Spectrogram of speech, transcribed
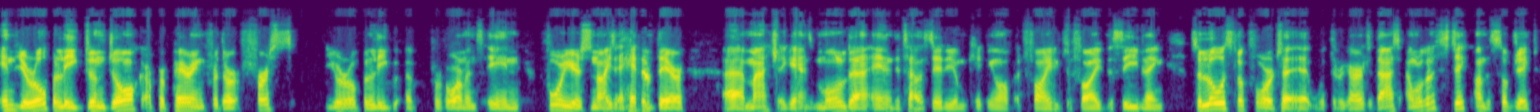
in the Europa League, Dundalk are preparing for their first Europa League uh, performance in four years tonight ahead of their uh, match against Molde in the Tallaght Stadium, kicking off at five to five this evening. So, to look forward to uh, with regard to that. And we're going to stick on the subject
